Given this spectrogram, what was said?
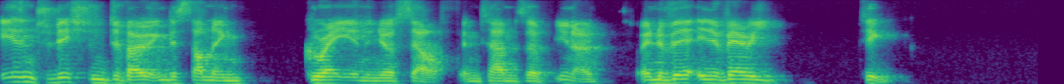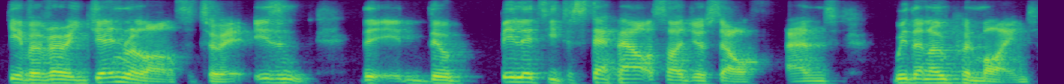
isn't tradition devoting to something greater than yourself in terms of you know in a, in a very to give a very general answer to it isn't the the ability to step outside yourself and with an open mind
